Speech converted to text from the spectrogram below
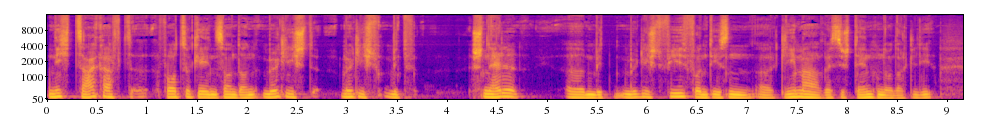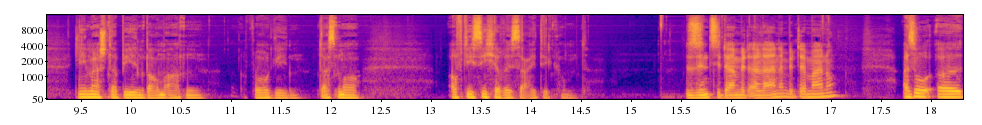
Nicht zaghaft äh, vorzugehen, sondern möglichst, möglichst mit schnell äh, mit möglichst viel von diesen äh, klimaresistenten oder klimastabilen Baumarten vorgehen. Dass man auf die sichere Seite kommt. Sind Sie damit alleine mit der Meinung? Also äh,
